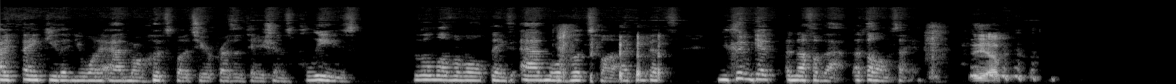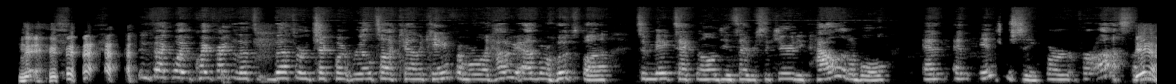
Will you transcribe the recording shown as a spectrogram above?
I thank you that you want to add more chutzpah to your presentations. Please, for the love of all things, add more chutzpah. I think that's you couldn't get enough of that. That's all I'm saying. Yeah, In fact, quite, quite frankly, that's that's where Checkpoint Reeltalk kind of came from. We're like, how do we add more chutzpah to make technology and cybersecurity palatable and and interesting for for us? I Yeah.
